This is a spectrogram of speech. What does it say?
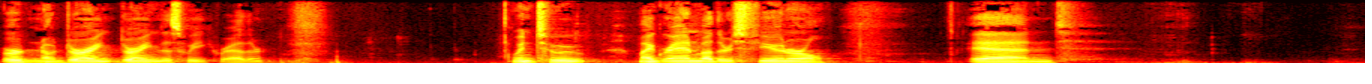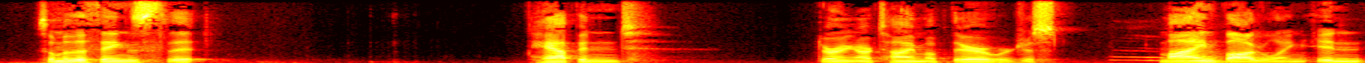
or no, during during this week rather, went to my grandmother's funeral and some of the things that happened during our time up there were just mind-boggling in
